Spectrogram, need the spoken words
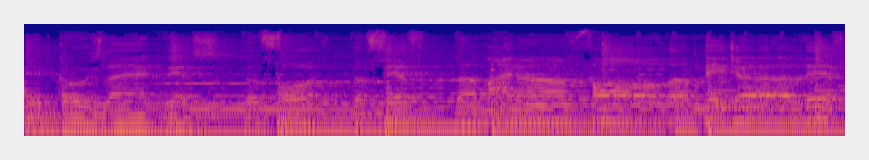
It goes like this the fourth, the fifth, the minor fall, the major lift,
